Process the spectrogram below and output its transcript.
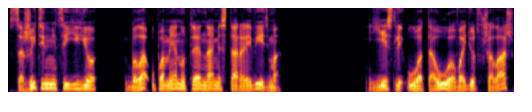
Сожительницей ее была упомянутая нами старая ведьма. Если Уатауа войдет в шалаш,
